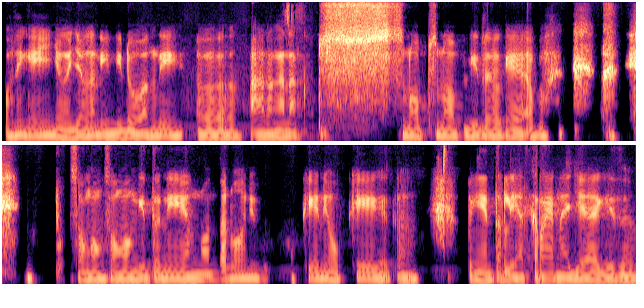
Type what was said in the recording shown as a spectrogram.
oh ini kayaknya jangan-jangan ini doang nih eh arang anak snob snob gitu kayak apa songong-songong gitu nih yang nonton oh ini oke nih oke gitu. Pengen terlihat keren aja gitu.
